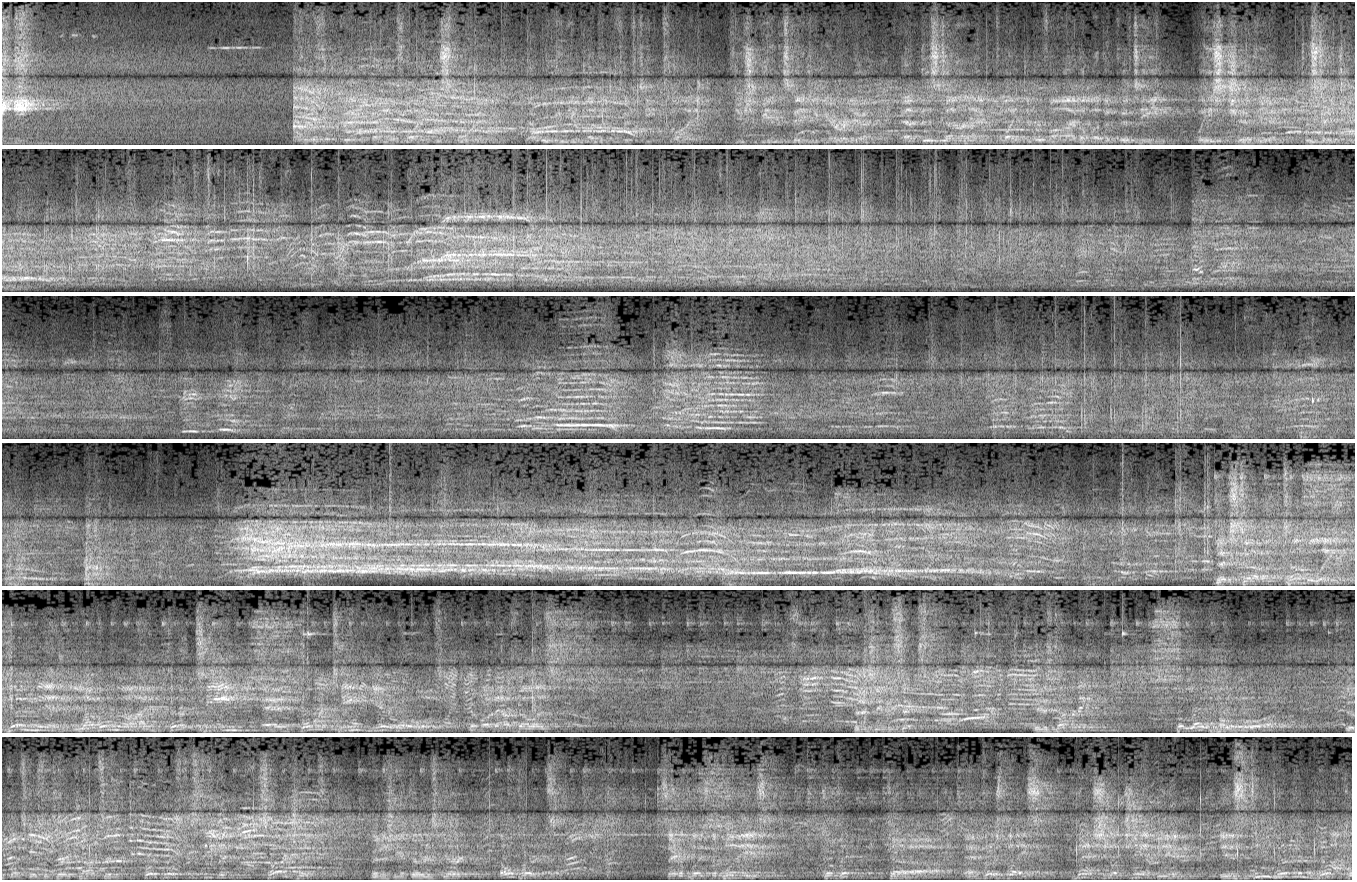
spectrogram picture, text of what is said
Fifth and final flight this morning. That would be the 11:15 flight. You should be in the staging area. At this time, flight number 5, 11:15, please check in to staging. Next up, tumbling young men, level 9, 13, and 14 year olds. Come on out, fellas. Finishing in sixth is Dominic Vallejo. Fifth place goes to Trey Johnson. Fourth place to Stephen Sargent. Finishing in third is Garrett Elbert. Second place to Blaze Kovitka. And first place, national champion, is Stephen Walker.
